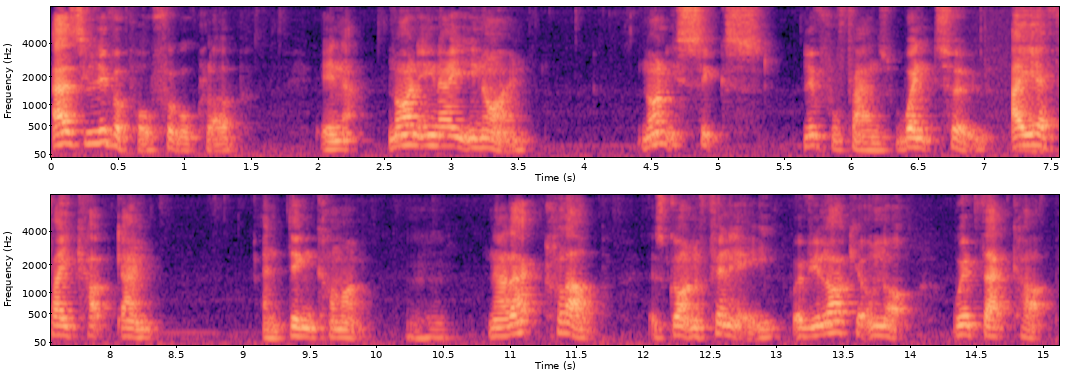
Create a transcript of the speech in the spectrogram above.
As Liverpool Football Club, in 1989, 96 Liverpool fans went to AFA Cup game and didn't come home. Mhm. Now that club has got an affinity, whether you like it or not, with that cup.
